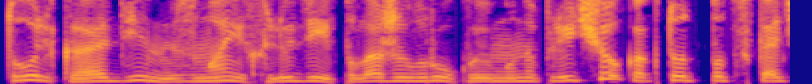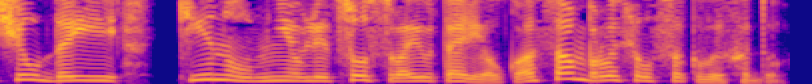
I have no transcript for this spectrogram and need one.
Только один из моих людей положил руку ему на плечо, как тот подскочил, да и кинул мне в лицо свою тарелку, а сам бросился к выходу.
